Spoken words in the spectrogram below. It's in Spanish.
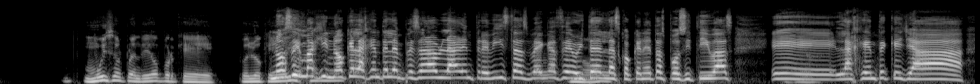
Muy sorprendido porque pues lo que No se hice- imaginó que la gente le empezara a hablar, entrevistas, véngase ahorita No. en las coquenetas positivas, eh, la gente que ya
